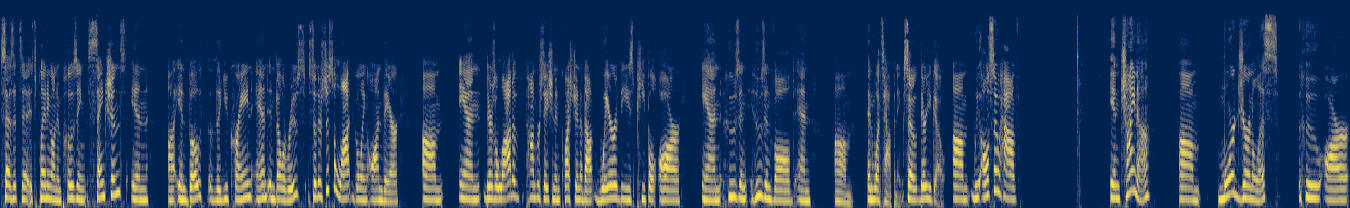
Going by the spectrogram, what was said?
Says it's a, it's planning on imposing sanctions in uh, in both the Ukraine and in Belarus. So there's just a lot going on there, um, and there's a lot of conversation and question about where these people are and who's in who's involved and um, and what's happening. So there you go. Um, we also have in China um, more journalists who are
